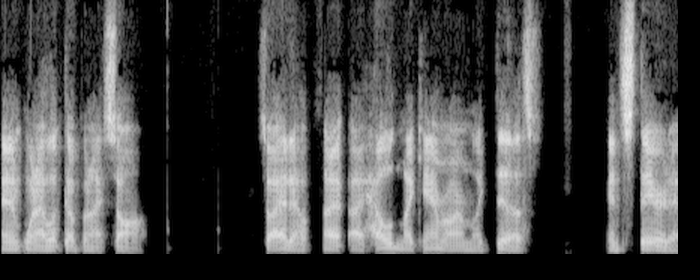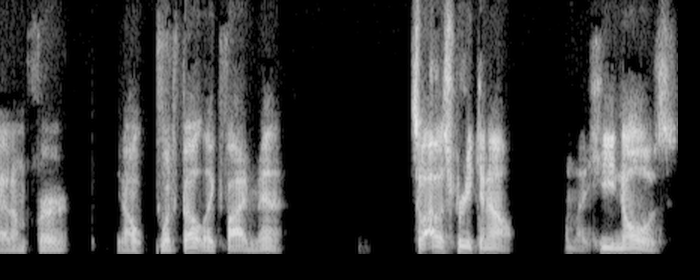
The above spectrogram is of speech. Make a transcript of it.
and when I looked up and I saw. So I had to, I, I held my camera arm like this and stared at him for, you know, what felt like five minutes. So I was freaking out. I'm like, he knows.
